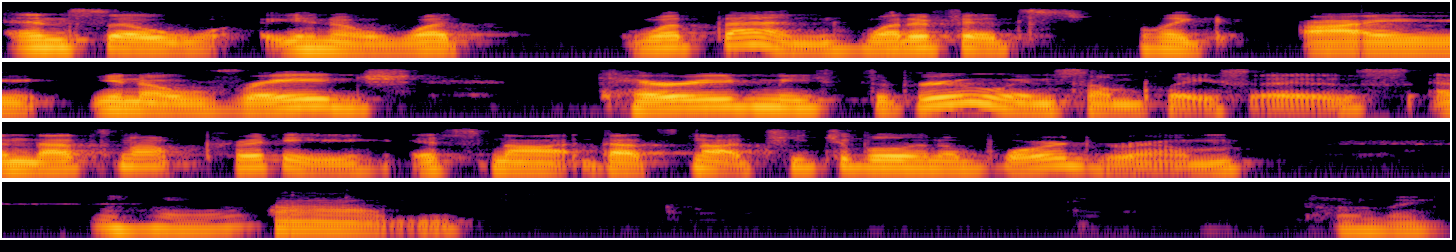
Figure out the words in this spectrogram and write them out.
and so you know what what then? What if it's like i you know rage carried me through in some places and that's not pretty. It's not that's not teachable in a boardroom. Mm-hmm. um totally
